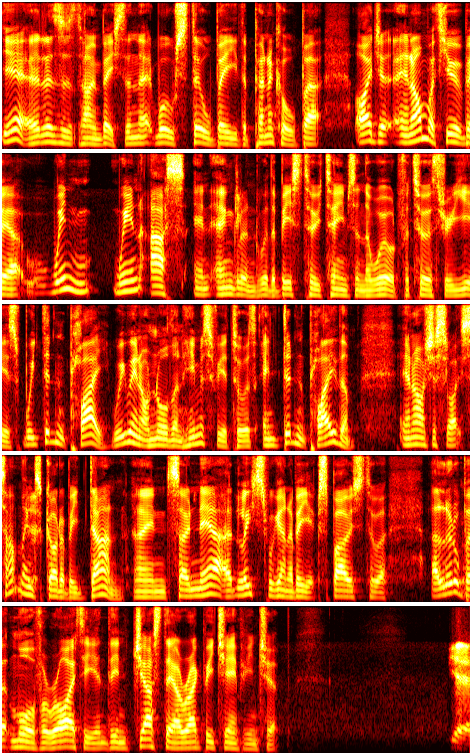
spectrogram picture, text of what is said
Yeah, it is its own beast, and that will still be the pinnacle. But I just, and I'm with you about when when us and England were the best two teams in the world for two or three years, we didn't play. We went on Northern Hemisphere tours and didn't play them, and I was just like, something's got to be done. And so now at least we're going to be exposed to a, a little bit more variety, and then just our rugby championship. Yeah,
